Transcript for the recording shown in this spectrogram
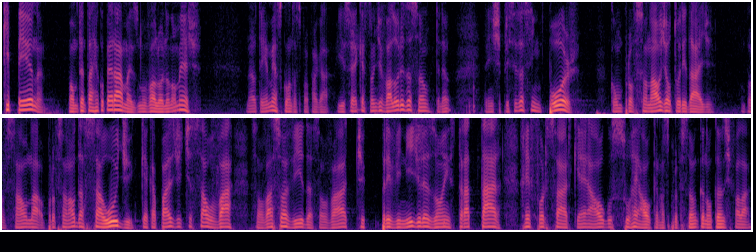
que pena. Vamos tentar recuperar, mas no valor eu não mexo. Né? Eu tenho minhas contas para pagar. Isso é questão de valorização, entendeu? A gente precisa se impor como profissional de autoridade, um profissional, um profissional da saúde que é capaz de te salvar, salvar a sua vida, salvar, te prevenir de lesões, tratar, reforçar, que é algo surreal que é a nossa profissão, que eu não canso de falar.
